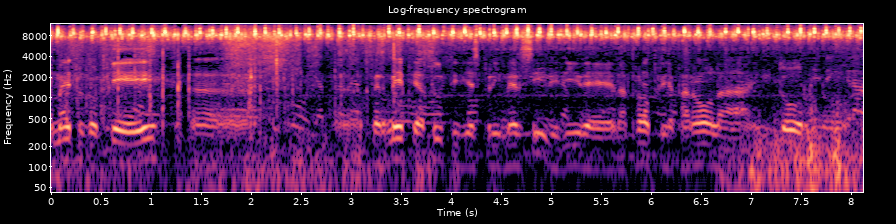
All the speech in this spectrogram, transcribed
un metodo che eh, permette a tutti di esprimersi, di dire la propria parola intorno a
